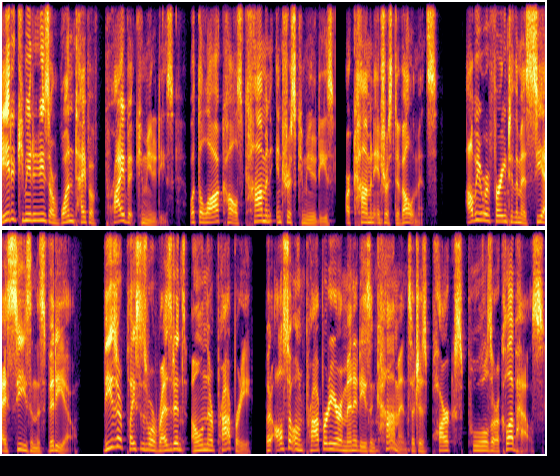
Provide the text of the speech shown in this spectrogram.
Gated communities are one type of private communities, what the law calls common interest communities or common interest developments. I'll be referring to them as CICs in this video. These are places where residents own their property but also own property or amenities in common, such as parks, pools, or a clubhouse.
